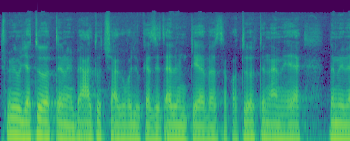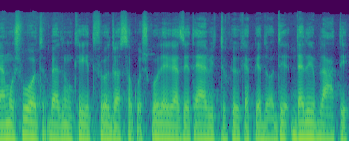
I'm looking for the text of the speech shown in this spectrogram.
és mi ugye történelmi beállítottságú vagyunk, ezért előnyt élveznek a történelmi helyek, de mivel most volt velünk két földre szakos kolléga, ezért elvittük őket például a Derébláti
